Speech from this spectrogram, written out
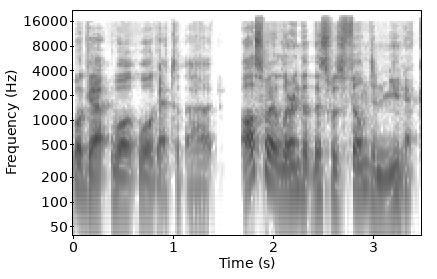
we'll get we'll we'll get to that. Also, I learned that this was filmed in Munich.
